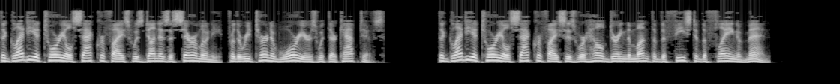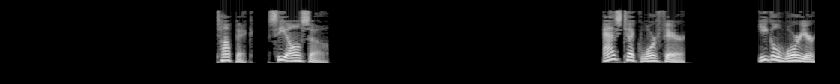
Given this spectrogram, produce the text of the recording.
The gladiatorial sacrifice was done as a ceremony, for the return of warriors with their captives. The gladiatorial sacrifices were held during the month of the Feast of the Flaying of Men. See also Aztec warfare Eagle warrior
